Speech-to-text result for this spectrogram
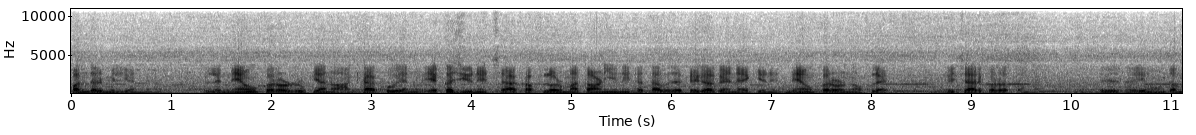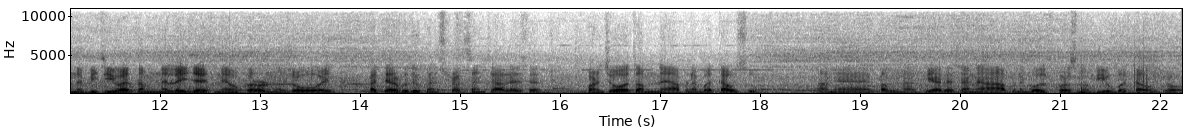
પંદર મિલિયનને એટલે નેવું કરોડ રૂપિયાનું આખે આખું એનું એક જ યુનિટ છે, આખા ફ્લોરમાં ત્રણ યુનિટ હતા, બધા ભેગા કરીને એક યુનિટ નેવું કરોડનો ફ્લેટ વિચાર કરો તમે. એ થઈ હું તમને બીજી વાર તમને લઈ જઈશ, નેવું કરોડનો જોવો હોય. અત્યારે બધું કન્સ્ટ્રક્શન ચાલે છે. પણ જો તમને આપણે બતાવશું અને તમને અત્યારે છે ને આ આપણે ગોલ્ફ કોર્સનો વ્યૂ બતાવું, જો.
